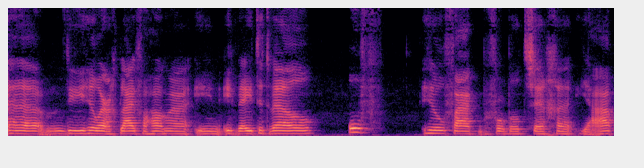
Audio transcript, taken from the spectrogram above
um, die heel erg blijven hangen in ik weet het wel. Of heel vaak bijvoorbeeld zeggen ja,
